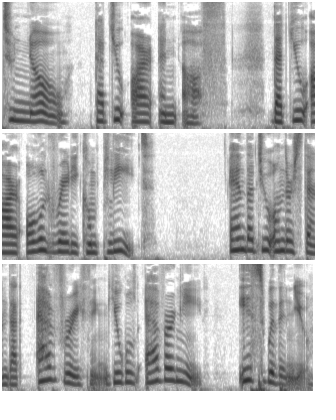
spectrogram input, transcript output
to know that you are enough, that you are already complete, and that you understand that everything you will ever need is within you.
